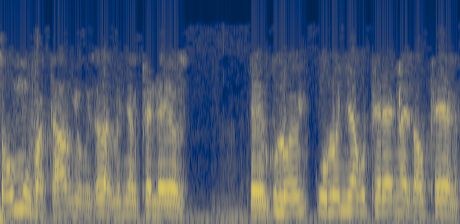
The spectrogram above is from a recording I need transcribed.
So umuva down ke kuzeza kulo nyaka upheleyo um kulo kulo nyaka upheleyo nxa izawuphela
